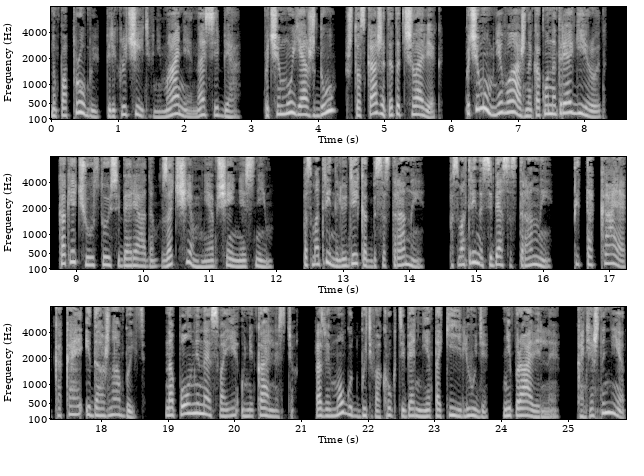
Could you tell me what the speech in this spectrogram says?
Но попробуй переключить внимание на себя. Почему я жду, что скажет этот человек? Почему мне важно, как он отреагирует? Как я чувствую себя рядом? Зачем мне общение с ним? Посмотри на людей как бы со стороны. Посмотри на себя со стороны. Ты такая, какая и должна быть, наполненная своей уникальностью. Разве могут быть вокруг тебя не такие люди, неправильные? Конечно, нет.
